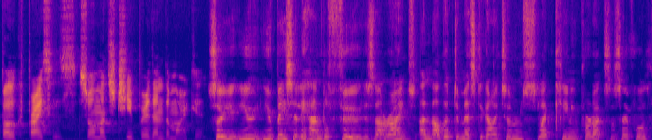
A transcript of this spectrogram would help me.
bulk prices, so much cheaper than the market. So you, you, you basically handle food, is that right? And other domestic items like cleaning products and so forth?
